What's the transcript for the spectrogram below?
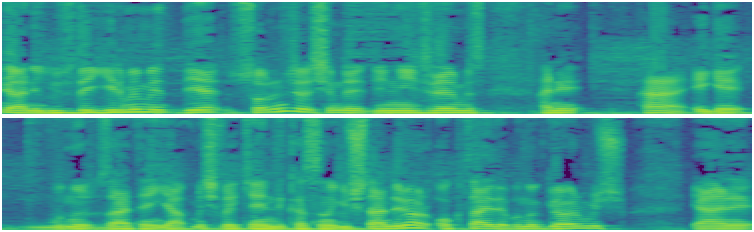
yani yüzde yirmi mi diye sorunca şimdi dinleyicilerimiz hani ha Ege bunu zaten yapmış ve kendi kasını güçlendiriyor. Oktay da bunu görmüş. Yani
